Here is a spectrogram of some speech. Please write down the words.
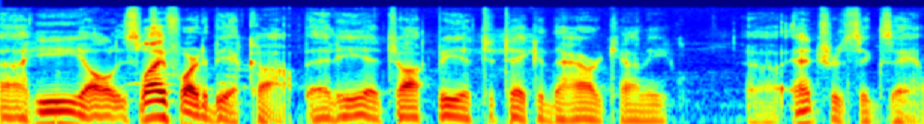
Uh, he all his life wanted to be a cop, and he had talked me into taking the Howard County uh, entrance exam.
